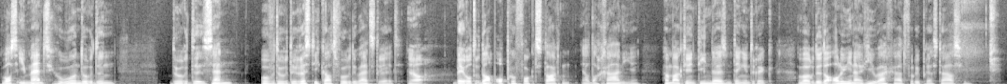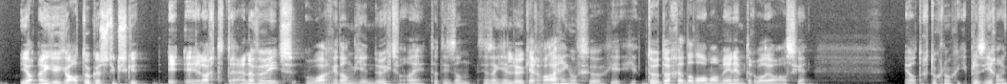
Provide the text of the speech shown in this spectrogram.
was immens. Gewoon door de, door de zen of door de rust die ik had voor de wedstrijd. Ja. Bij Rotterdam opgefokt starten, ja, dat gaat niet. Hè. Je maakt je in 10.000 dingen druk, waardoor dat al je energie weggaat voor je prestatie. Ja, en je gaat ook een stukje he- heel hard trainen voor iets waar je dan geen deugd van... Allee, dat, is dan, dat is dan geen leuke ervaring of zo. Je- je- doordat je dat allemaal meeneemt. Terwijl ja, als je ja, er toch nog plezier aan...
